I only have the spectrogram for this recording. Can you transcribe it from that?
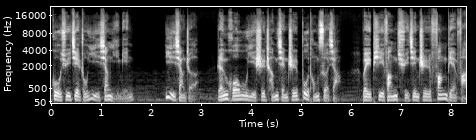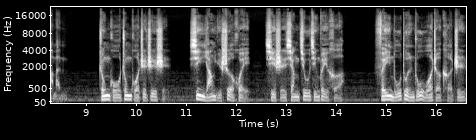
故需借助异相以明。异象者，人或物一时呈现之不同色相，为辟方取尽之方便法门。中古中国之知识、信仰与社会，其实相究竟为何？非奴钝如我者可知。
